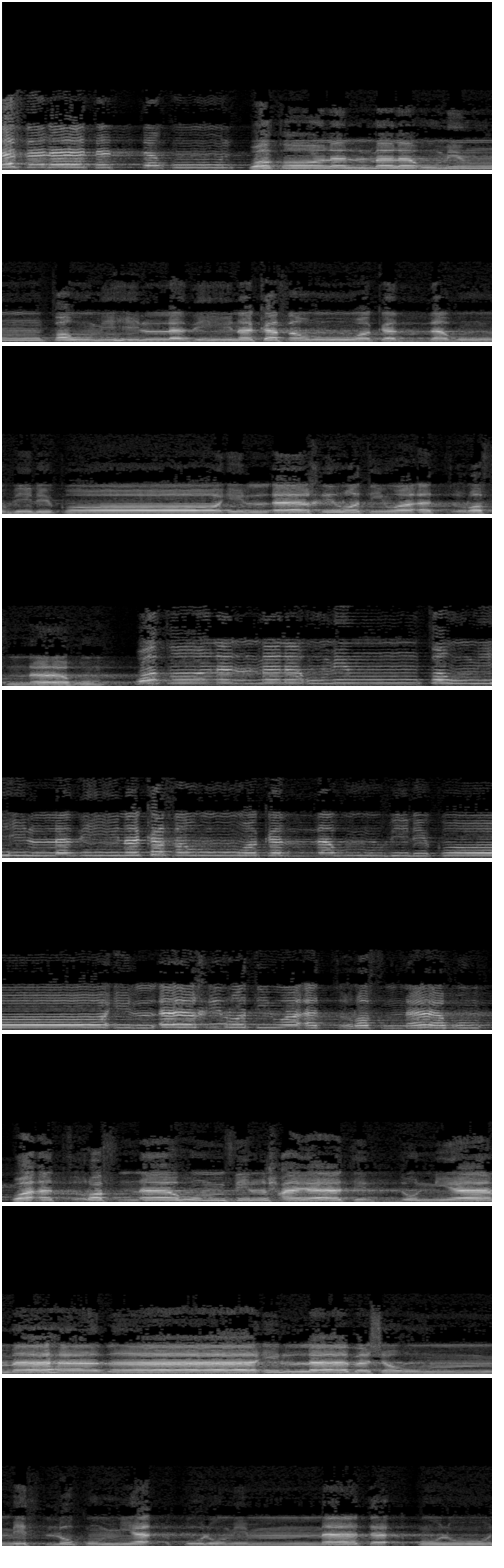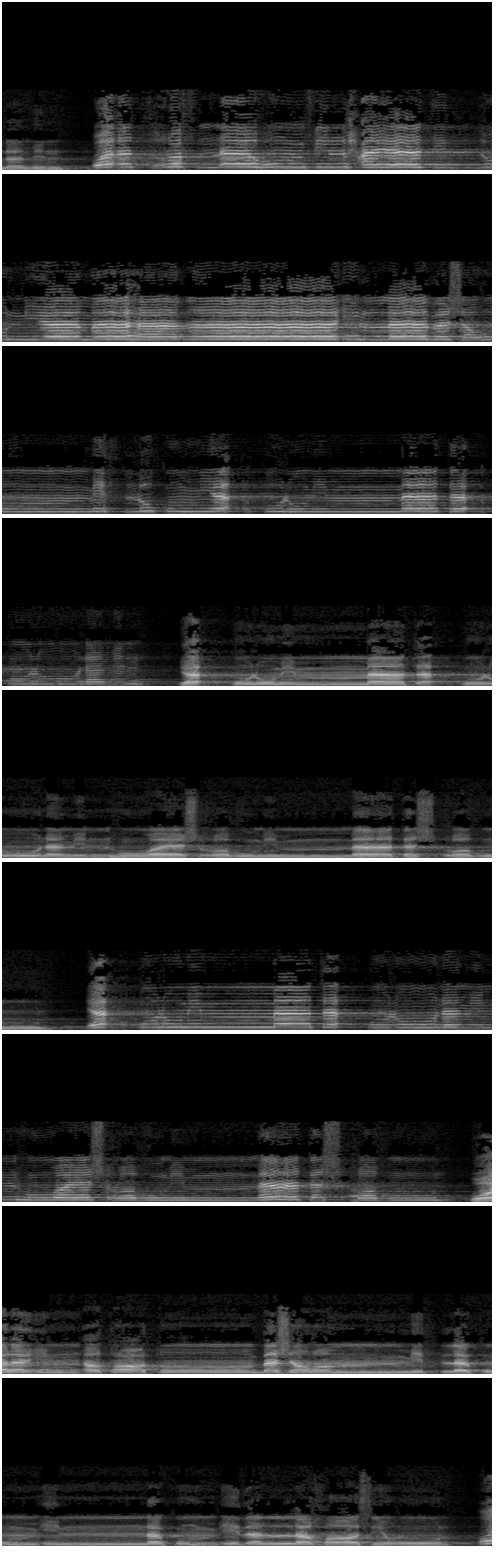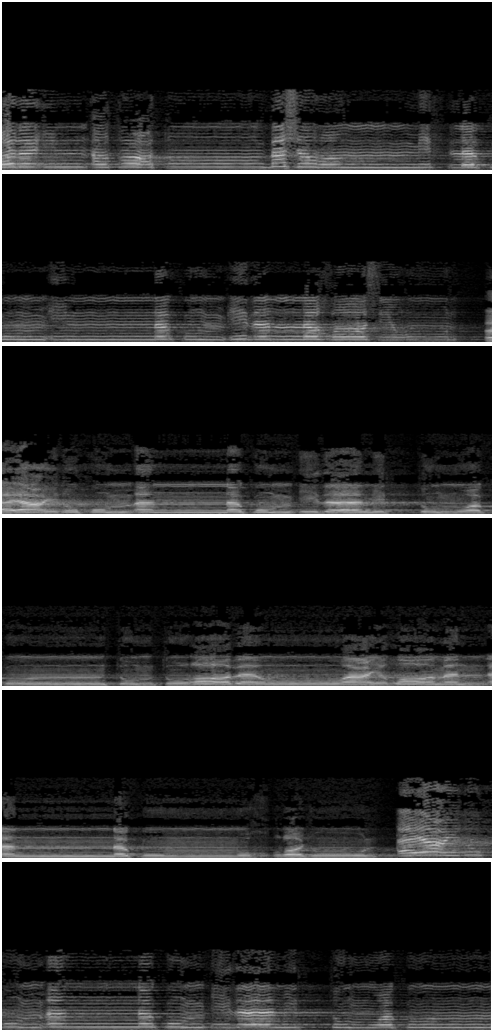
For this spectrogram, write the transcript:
أفلا تتقون؟ وقال الملأ من قومه الذين كفروا وكذبوا بلقاء الآخرة وأترفناهم. وقال الملأ من قومه الذين كفروا وكذبوا بلقاء الآخرة وأترفناهم. وأترفناهم في الحياة الدنيا ما هذا إلا بشر مثلكم يأكل مما تأكلون منه. وأترفناهم في الحياة الدنيا ما هذا إلا بشر منه يأكل مما تأكلون منه ويشرب مما تشربون. يأكل مما تأكلون منه ويشرب مما تشربون. ولئن أطعتم بشرا مثلكم إنكم إذا لخاسرون. ولئن أطعتم بشرا مثلكم إنكم إذا لخاسرون. أيعدكم أنكم إذا متم وكنتم ترابا وعظاما أنكم مخرجون؟ أيعدكم أنكم إذا متم وكنتم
